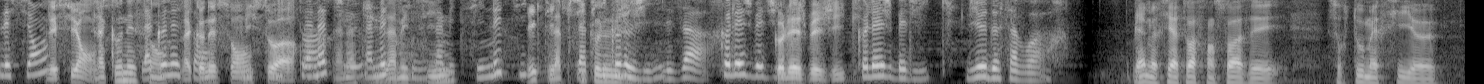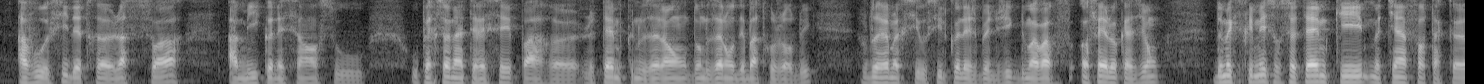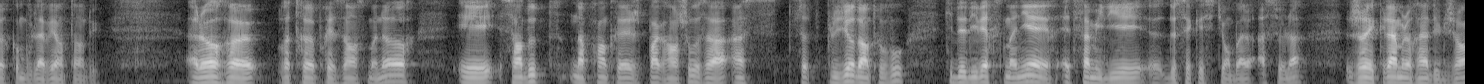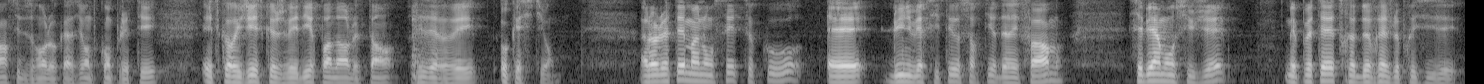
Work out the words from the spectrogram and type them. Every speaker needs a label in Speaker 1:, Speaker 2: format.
Speaker 1: Les sciences.
Speaker 2: Les sciences.
Speaker 3: La connaissance.
Speaker 1: La connaissance.
Speaker 2: L'histoire.
Speaker 1: La nature.
Speaker 3: La
Speaker 1: La
Speaker 3: nature.
Speaker 1: médecine.
Speaker 3: La médecine.
Speaker 1: L'éthique.
Speaker 3: La
Speaker 1: La
Speaker 3: psychologie.
Speaker 1: Les arts. Collège Belgique.
Speaker 2: Collège Belgique.
Speaker 1: Collège Belgique. Lieu de savoir.
Speaker 4: Bien, merci à toi Françoise et surtout merci euh, à vous aussi d'être euh, là ce soir, amis, connaissances ou, ou personnes intéressées par euh, le thème que nous allons, dont nous allons débattre aujourd'hui. Je voudrais remercier aussi le Collège Belgique de m'avoir offert l'occasion de m'exprimer sur ce thème qui me tient fort à cœur, comme vous l'avez entendu. Alors, euh, votre présence m'honore et sans doute n'apprendrai-je pas grand-chose à, plusieurs d'entre vous qui, de diverses manières, êtes familiers euh, de ces questions. Ben, à cela, je réclame leur indulgence. Ils auront l'occasion de compléter et de corriger ce que je vais dire pendant le temps réservé aux questions. Alors, le thème annoncé de ce cours est l'université au sortir des réformes. C'est bien mon sujet, mais peut-être devrais-je le préciser.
